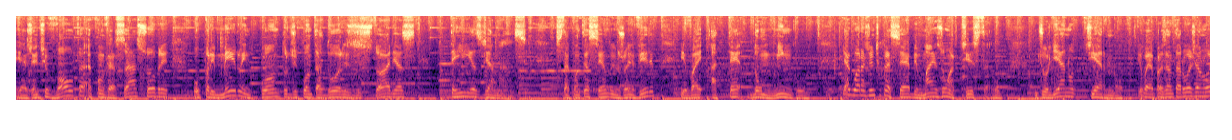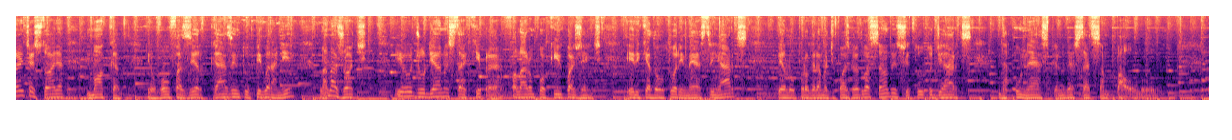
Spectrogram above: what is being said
e a gente volta a conversar sobre o primeiro encontro de contadores de histórias Teias de Anansi. Está acontecendo em Joinville e vai até domingo. E agora a gente recebe mais um artista, o Giuliano Tierno, que vai apresentar hoje à noite a história Moca. Eu vou fazer casa em Tupi-Guarani, lá na Jote. E o Juliano está aqui para falar um pouquinho com a gente. Ele que é doutor e mestre em artes pelo programa de pós-graduação do Instituto de Artes da Unesp, Universidade de São Paulo.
